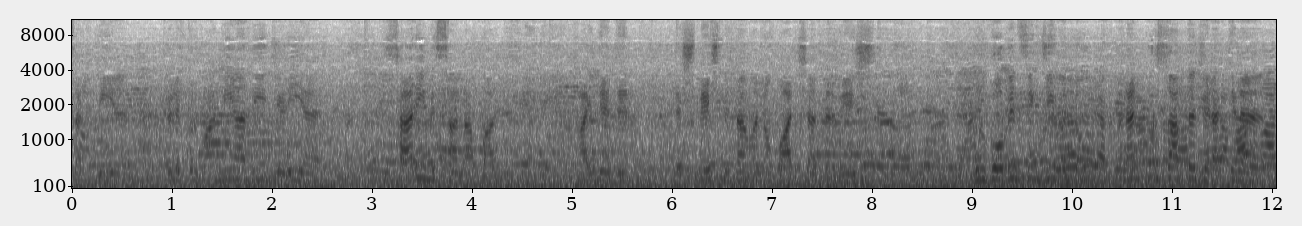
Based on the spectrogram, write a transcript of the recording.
ਸਕਦੀ ਹੈ। ਜਿਹੜੇ ਕੁਰਬਾਨੀਆਂ ਦੀ ਜਿਹੜੀ ਹੈ, ਸਾਰੀ ਮਿਸਾਲਾਂ ਪਾ ਦਿੱਤੀਆਂ ਗਈਆਂ। ਅੱਜ ਦੇ ਦਿਨ ਦਸ਼ਮੇਸ਼ ਪਿਤਾ ਵੱਲੋਂ ਬਾਦਸ਼ਾਹ ਦਰਵੇਸ਼, ਗੁਰੂ ਗੋਬਿੰਦ ਸਿੰਘ ਜੀ ਵੱਲੋਂ ਅਨੰਦਪੁਰ ਸਾਹਿਬ ਦਾ ਜਿਹੜਾ ਕਿਲਾ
